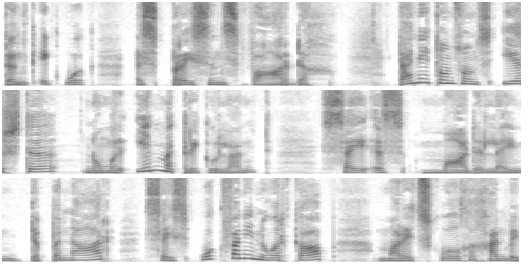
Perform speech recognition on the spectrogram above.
dink ek ook is prysenswaardig. Dan het ons ons eerste nommer 1 matrikulant. Sy is Madeleine Dippenaar. Sy's ook van die Noord-Kaap, maar het skool gegaan by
